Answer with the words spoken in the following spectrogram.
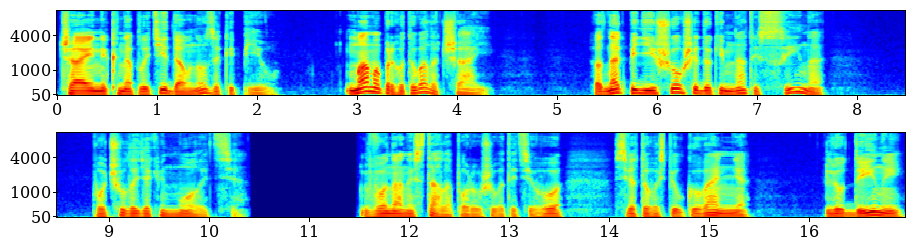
Чайник на плиті давно закипів. Мама приготувала чай. Однак, підійшовши до кімнати сина, почула, як він молиться. Вона не стала порушувати цього святого спілкування людини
